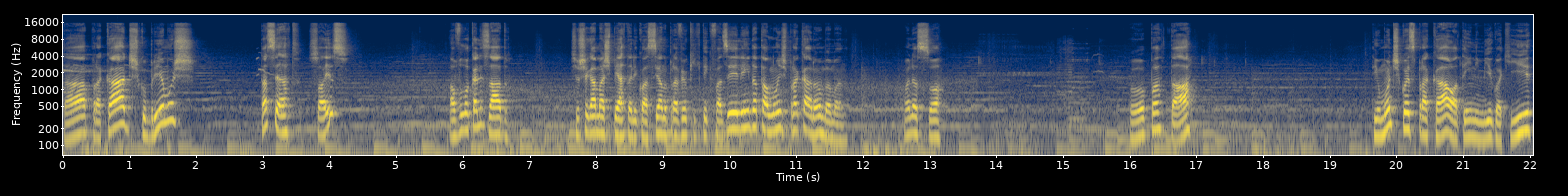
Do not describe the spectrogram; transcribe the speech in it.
Tá, pra cá, descobrimos. Tá certo, só isso? Alvo localizado. Deixa eu chegar mais perto ali com a cena pra ver o que, que tem que fazer. Ele ainda tá longe pra caramba, mano. Olha só. Opa, tá. Tem um monte de coisa pra cá, ó. Tem inimigo aqui.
